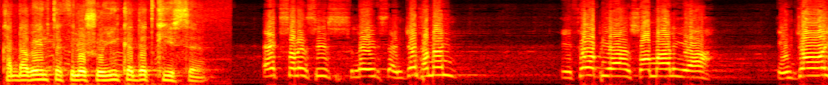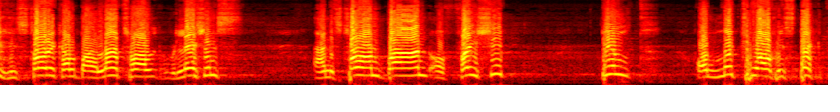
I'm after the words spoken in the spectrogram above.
ka dhabaynta filashooyinka dadkiisa Excellencies, ladies and gentlemen, Ethiopia and Somalia enjoy historical bilateral relations and a strong bond of friendship built on mutual respect,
